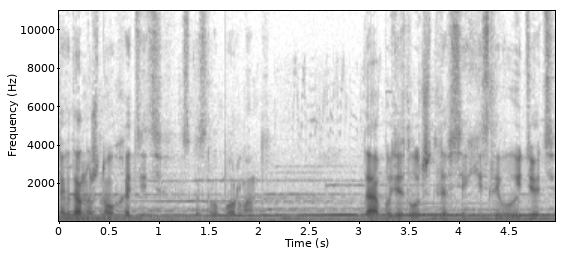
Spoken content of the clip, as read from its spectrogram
«Тогда нужно уходить», — сказал Борланд. «Да, будет лучше для всех, если вы уйдете.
